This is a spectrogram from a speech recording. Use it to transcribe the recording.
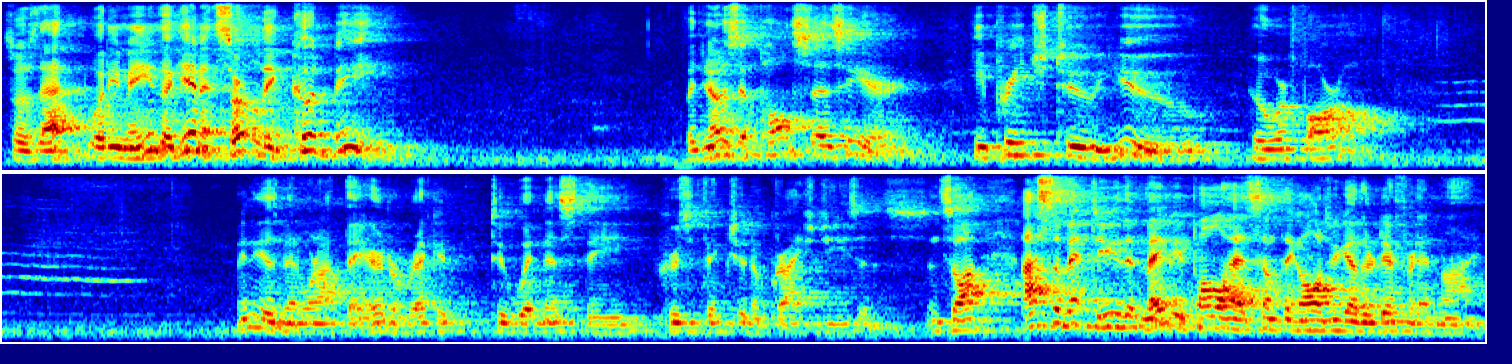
So is that what he means? Again, it certainly could be. But notice that Paul says here, he preached to you who were far off. Many of those men were not there to, record, to witness the crucifixion of Christ Jesus. And so I, I submit to you that maybe Paul has something altogether different in mind.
